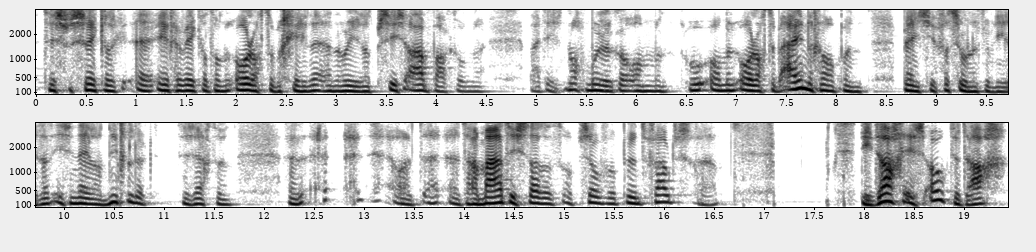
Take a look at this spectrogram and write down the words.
het is verschrikkelijk ingewikkeld om een oorlog te beginnen en hoe je dat precies aanpakt. Om, maar het is nog moeilijker om een, om een oorlog te beëindigen op een beetje fatsoenlijke manier. Dat is in Nederland niet gelukt. Het is echt een, een, een, dramatisch dat het op zoveel punten fout is gegaan. Die dag is ook de dag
